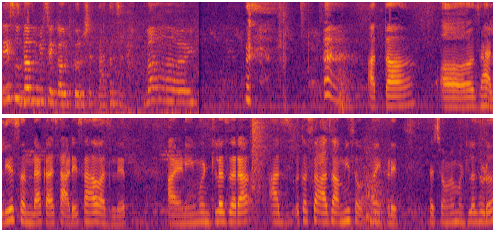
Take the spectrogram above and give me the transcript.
ते सुद्धा तुम्ही चेकआउट करू शकता. आता चला. बाय आता झाली आहे संध्याकाळ साडेसहा वाजलेत. आणि म्हटलं जरा आज कसं आज आम्हीच आहोत ना इकडे. त्याच्यामुळे म्हटलं थोडं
